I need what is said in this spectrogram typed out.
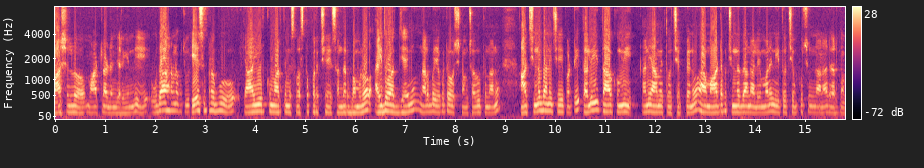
భాషల్లో మాట్లాడడం జరిగింది. ఉదాహరణకు చూ యేసు ప్రభు యాయూర్ కుమార్తెను స్వస్థపరిచే సందర్భంలో ఐదో అధ్యాయము నలభై ఒకటో వచ్చిన చదువుతున్నాను. ఆ చిన్నదాన్ని చేపట్టి తలి తాకుమి అని ఆమెతో చెప్పాను. ఆ మాటకు చిన్నదానాలు ఇమ్మని నీతో చెప్పుచున్నాను అని అర్థం.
